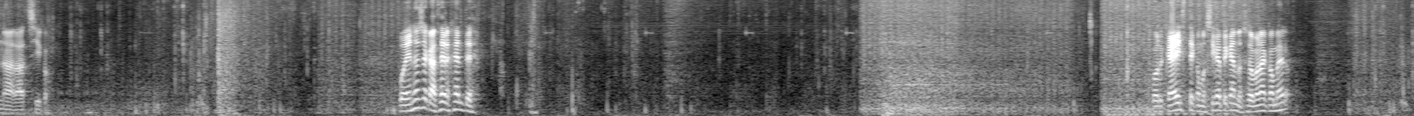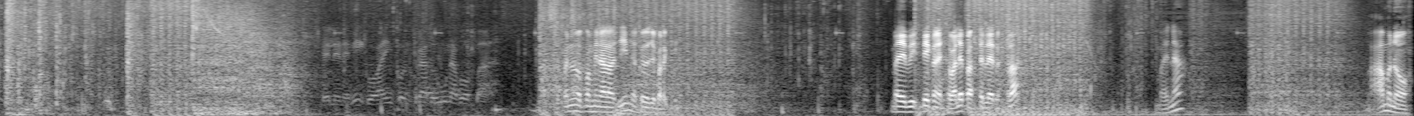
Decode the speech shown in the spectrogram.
Nada, chicos Pues no sé qué hacer, gente Porque a este, como sigue picando, se lo van a comer Se ponen los dos mirar allí, me quedo yo por aquí. Ve, con esto, ¿vale? Para hacerle reflag. Buena. Vámonos.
